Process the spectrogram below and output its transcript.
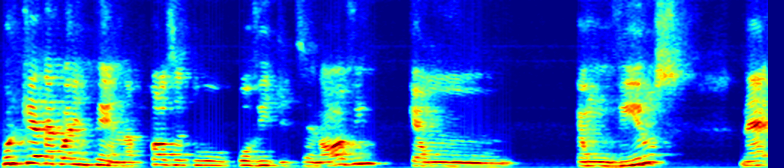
por que da quarentena? Por causa do Covid-19, que é um, é um vírus, né,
